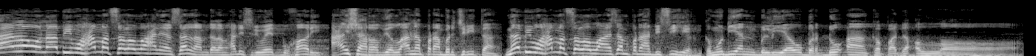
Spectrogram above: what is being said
Kalau Nabi Muhammad SAW dalam hadis riwayat Bukhari, Aisyah radhiyallahu anha pernah bercerita, Nabi Muhammad SAW pernah disihir. Kemudian beliau berdoa kepada Allah.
